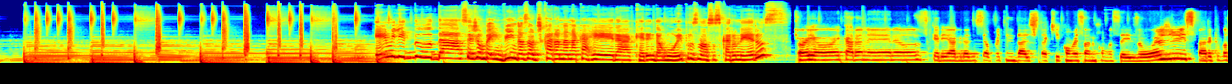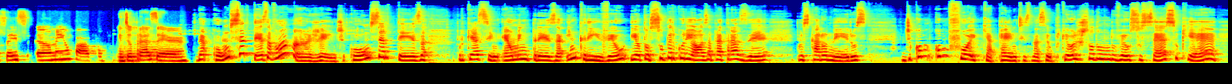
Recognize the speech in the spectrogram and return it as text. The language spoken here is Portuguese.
Emily Duda, sejam bem-vindas ao De Carona na Carreira. Querem dar um oi para os nossos caroneiros? Oi, oi, caroneiros! Queria agradecer a oportunidade de estar aqui conversando com vocês hoje. Espero que vocês amem o papo. Muito prazer. Com certeza vão amar, gente. Com certeza. Porque, assim, é uma empresa incrível e eu tô super curiosa para trazer para os caroneiros de como, como foi que a Panties nasceu. Porque hoje todo mundo vê o sucesso que é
